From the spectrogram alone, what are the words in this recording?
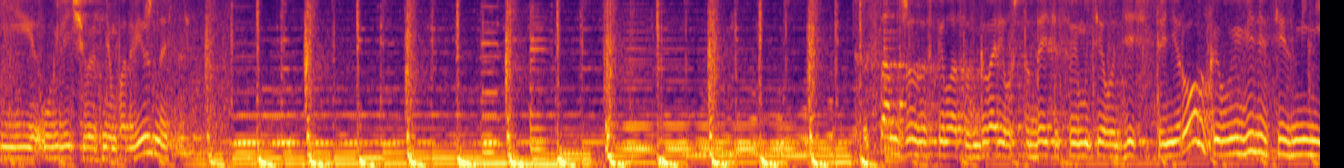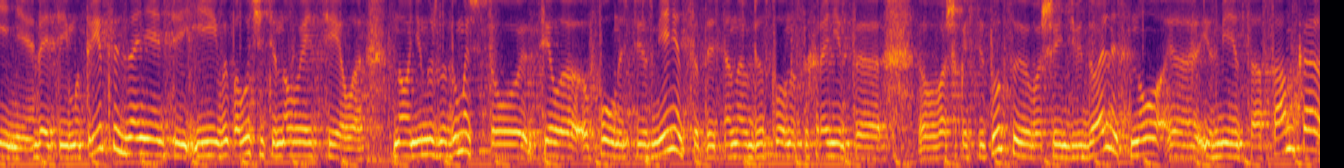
и увеличивают в нем подвижность. Сам Джозеф Пилатес говорил, что дайте своему телу 10 тренировок, и вы увидите изменения. Дайте ему 30 занятий, и вы получите новое тело. Но не нужно думать, что тело полностью изменится, то есть оно, безусловно, сохранит э, вашу конституцию, вашу индивидуальность, но э, изменится осанка,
